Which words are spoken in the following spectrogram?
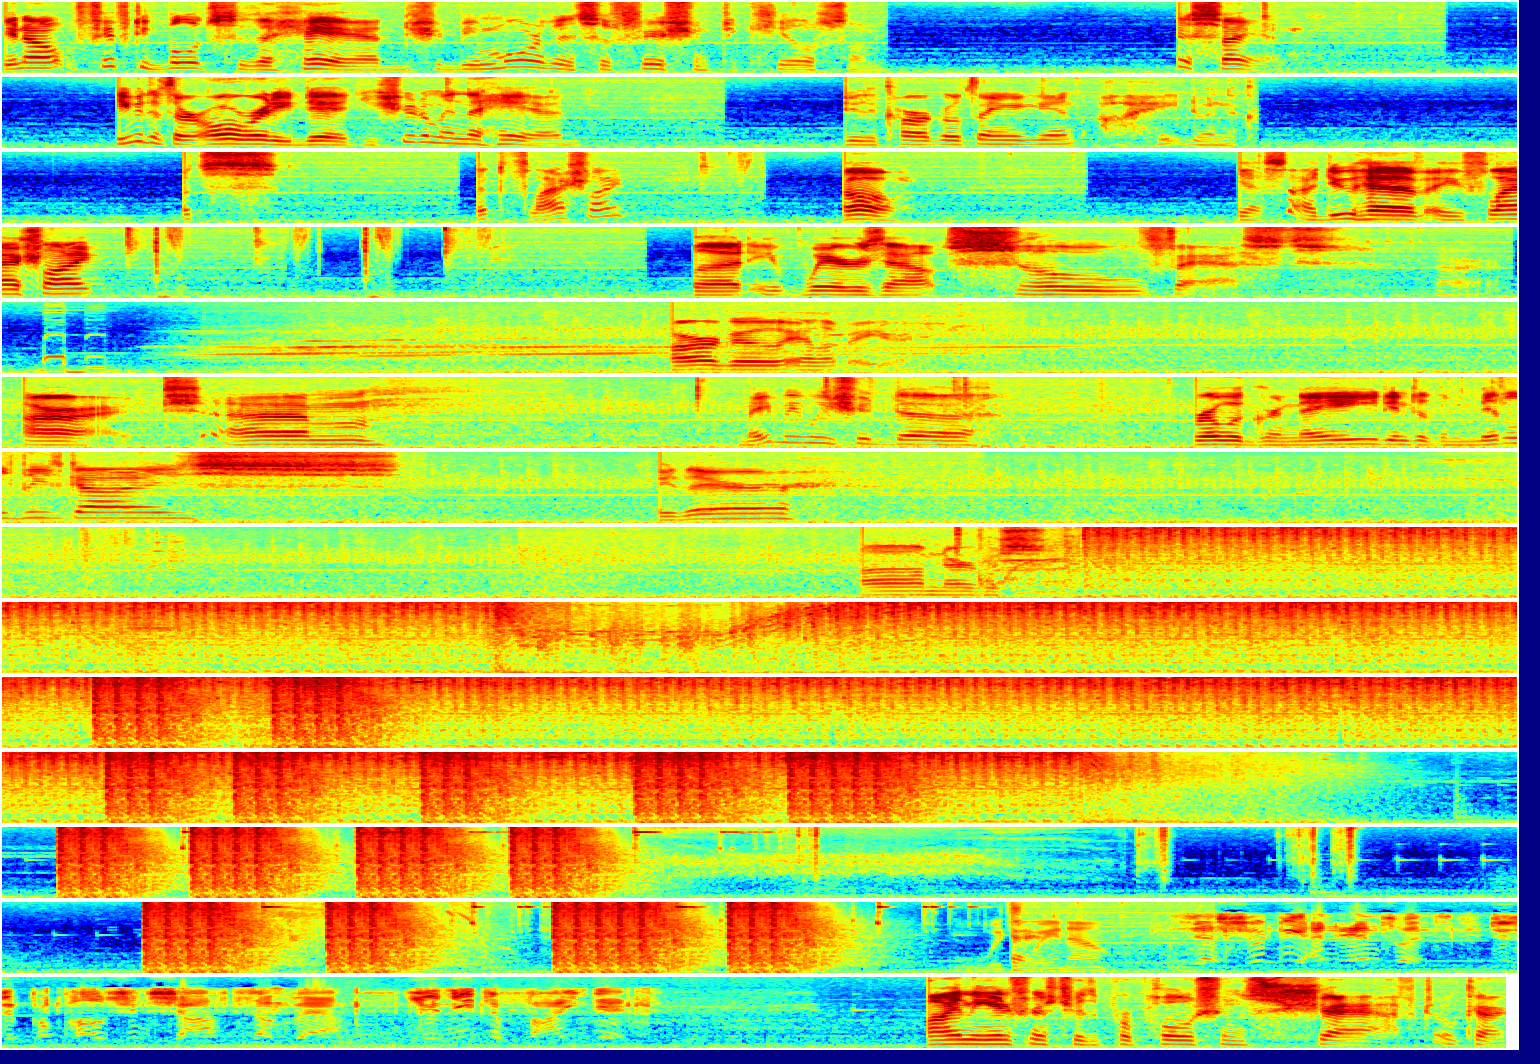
You know, 50 bullets to the head should be more than sufficient to kill some. Just saying. Even if they're already dead, you shoot them in the head. Do the cargo thing again. Oh, I hate doing the. What's is that? The flashlight? Oh. Yes, I do have a flashlight, but it wears out so fast. Cargo elevator. Alright. Um, maybe we should uh, throw a grenade into the middle of these guys. Okay, there. I'm nervous. Which way now? There should be an entrance to the propulsion shaft somewhere. You need to find it. Find the entrance to the propulsion shaft. Okay.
